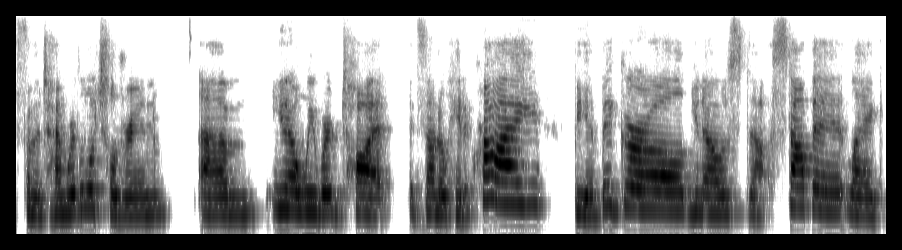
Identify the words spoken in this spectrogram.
from the time we're little children, um, you know, we were taught it's not okay to cry, be a big girl, you know, stop, stop it. Like,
